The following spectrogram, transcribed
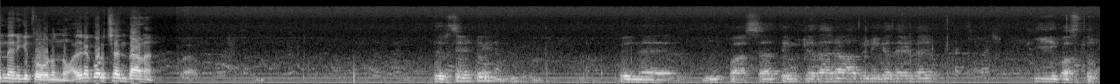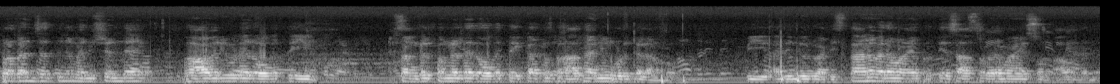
എന്ന് എനിക്ക് തോന്നുന്നു. അതിനെക്കുറിച്ച് എന്താണ്? തീർച്ചയായിട്ടും. പിന്നെ ഈ പാശ്ചാത്യ മുഖ്യധാര ആധുനികതയുടെ ഈ വസ്തുപ്രപഞ്ചത്തിന് മനുഷ്യന്റെ ഭാവനയുടെ ലോകത്തെയും സങ്കല്പങ്ങളുടെ ലോകത്തെക്കാട്ടും പ്രാധാന്യം കൊടുക്കലാണല്ലോ ഈ ഒരു അടിസ്ഥാനപരമായ പ്രത്യയശാസ്ത്രപരമായ സ്വഭാവം തന്നെ.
